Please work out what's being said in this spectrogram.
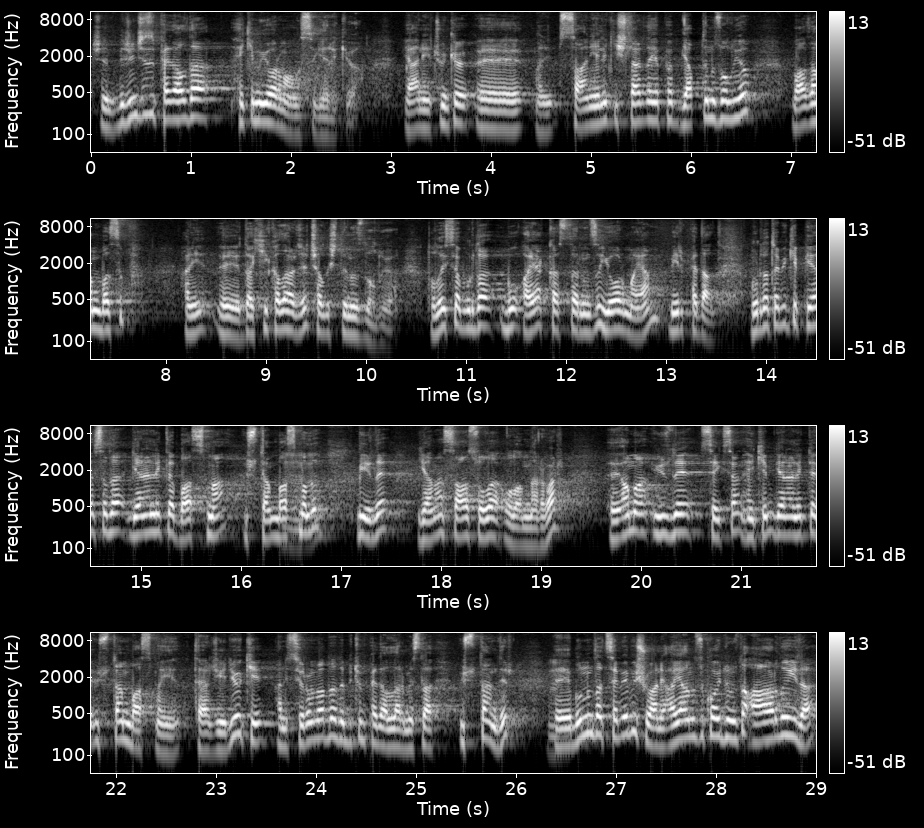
Şimdi birincisi pedalda hekimi yormaması gerekiyor. Yani çünkü e, hani saniyelik işlerde yapıp yaptığınız oluyor. Bazen basıp hani e, dakikalarca çalıştığınız da oluyor. Dolayısıyla burada bu ayak kaslarınızı yormayan bir pedal. Burada tabii ki piyasada genellikle basma, üstten basmalı. Bir de yana sağa sola olanlar var. E, ama %80 hekim genellikle üstten basmayı tercih ediyor ki hani Sirona'da da bütün pedallar mesela üsttendir. E, bunun da sebebi şu hani ayağınızı koyduğunuzda ağırlığıyla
